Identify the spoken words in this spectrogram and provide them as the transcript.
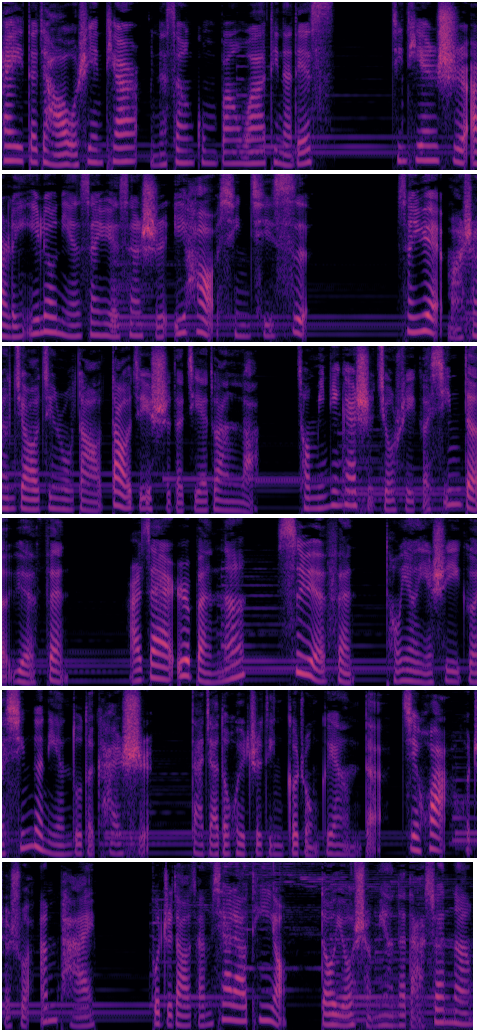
嗨，大家好，我是燕天儿。皆さんこんばんは、ティナです。今天是二零一六年三月三十一号，星期四。三月马上就要进入到倒计时的阶段了，从明天开始就是一个新的月份。而在日本呢，四月份同样也是一个新的年度的开始，大家都会制定各种各样的计划或者说安排。不知道咱们下聊听友都有什么样的打算呢？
